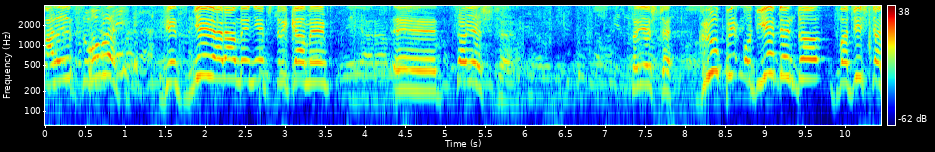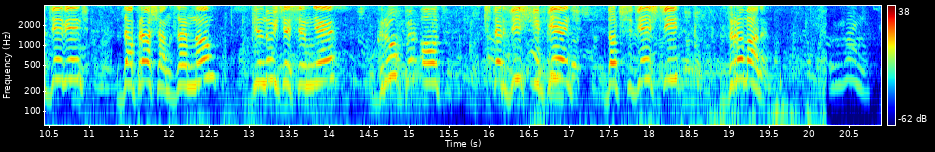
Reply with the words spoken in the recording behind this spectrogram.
ale jest sucho w lesie. Więc nie jaramy, nie pstrykamy. E, co jeszcze? Co jeszcze? Grupy od 1 do 29 zapraszam ze mną. Pilnujcie się mnie. Grupy od 45 do 30 z Romanem. Różaniec.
